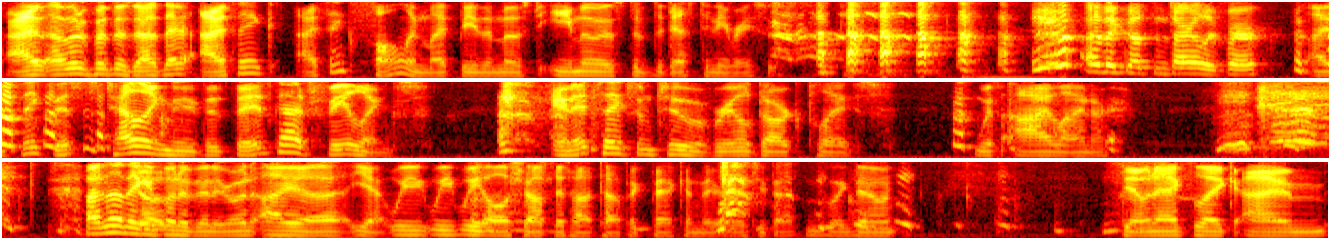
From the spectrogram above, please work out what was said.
I, I'm gonna put this out there. I think I think Fallen might be the most emoist of the Destiny races. I think that's entirely fair. I think this is telling me that they've got feelings, and it takes him to a real dark place with eyeliner. I'm not making fun of anyone. I uh yeah, we, we, we all shopped at Hot Topic back in the early 2000s. Like don't don't act like I'm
